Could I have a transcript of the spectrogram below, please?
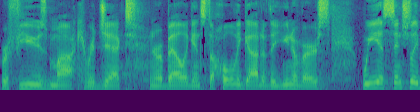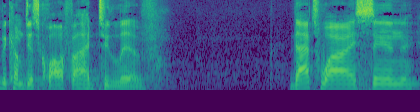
refuse, mock, reject, and rebel against the holy God of the universe, we essentially become disqualified to live. That's why sin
